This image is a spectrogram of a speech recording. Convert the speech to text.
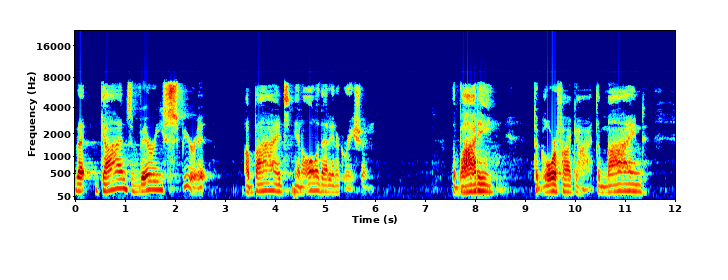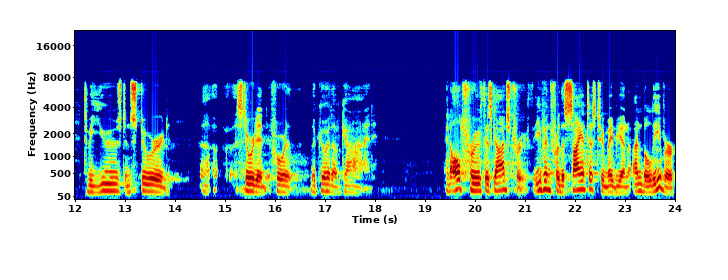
that God's very spirit abides in all of that integration. The body to glorify God, the mind to be used and steward, uh, stewarded for the good of God. And all truth is God's truth. Even for the scientist who may be an unbeliever,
